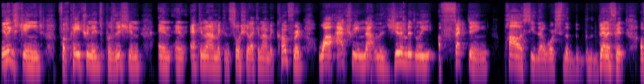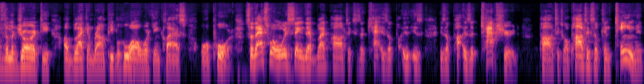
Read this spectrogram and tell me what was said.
in exchange for patronage, position, and, and economic and social economic comfort, while actually not legitimately affecting policy that works to the benefit of the majority of black and brown people who are working class or poor. So that's what we're saying that black politics is a is a is is a is a captured politics or politics of containment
